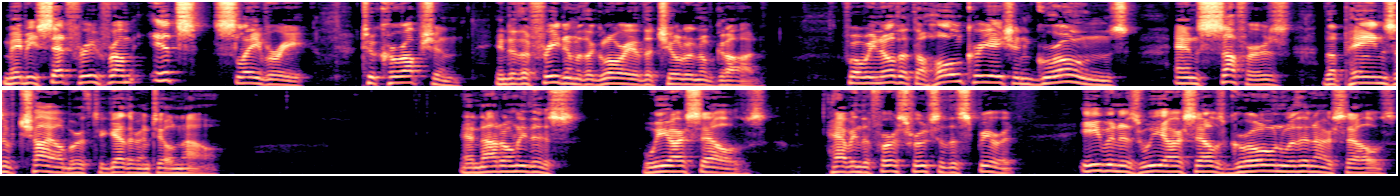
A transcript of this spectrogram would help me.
may be set free from its slavery to corruption into the freedom of the glory of the children of God. For we know that the whole creation groans and suffers the pains of childbirth together until now. And not only this, we ourselves, having the first fruits of the Spirit, even as we ourselves groan within ourselves,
